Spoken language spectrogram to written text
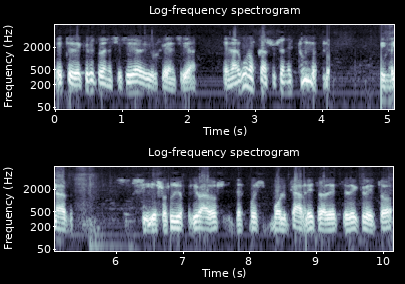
este decreto de necesidad y urgencia, en algunos casos en estudios privados, si esos estudios privados después volcar letra de este decreto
